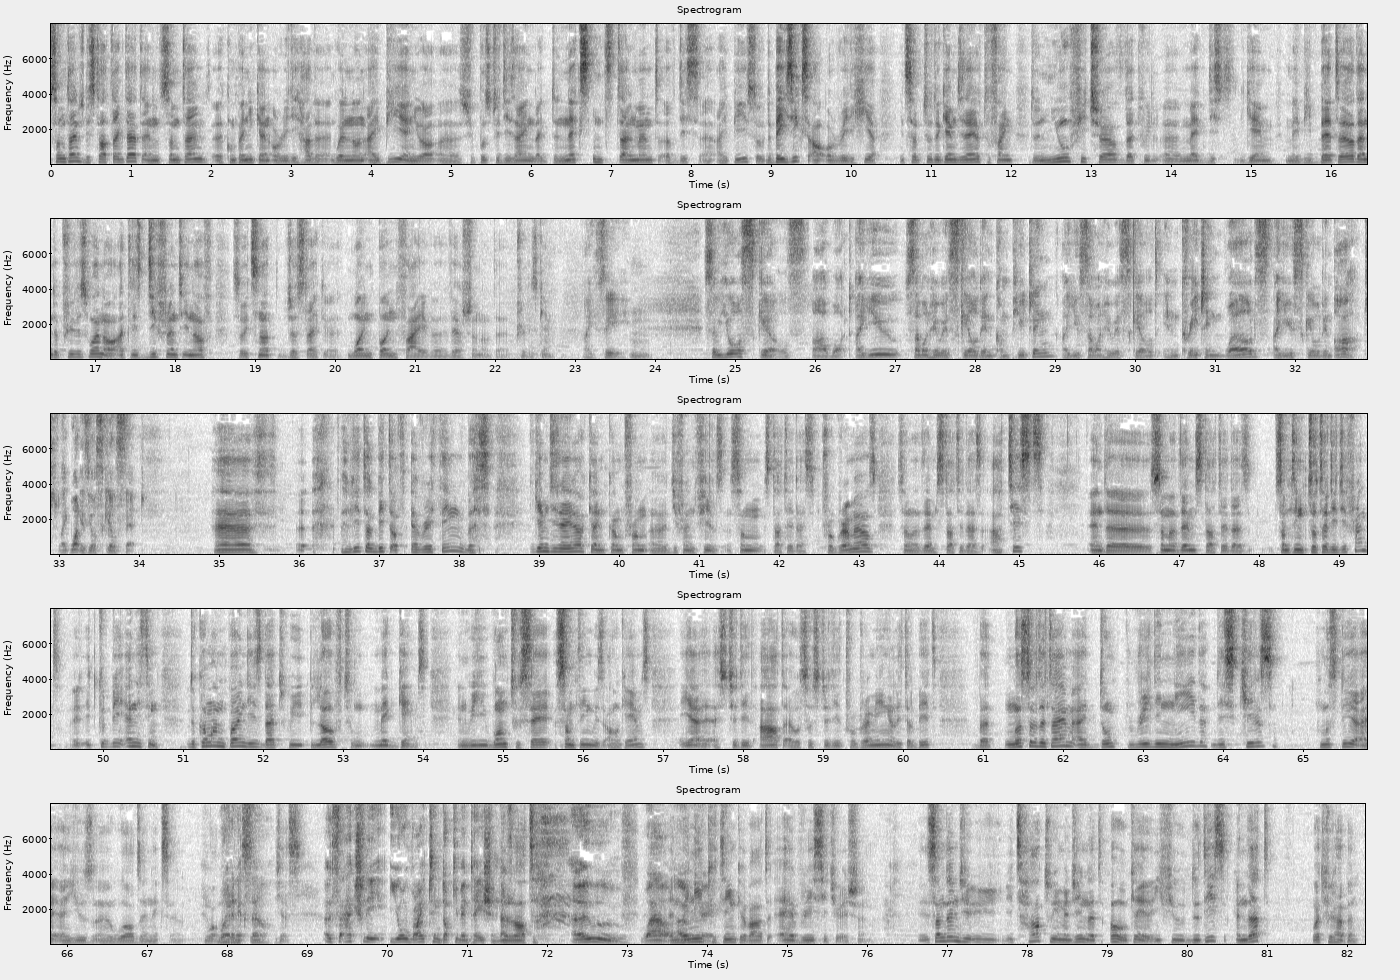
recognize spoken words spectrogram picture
Sometimes we start like that and sometimes a company can already have a well-known ip and you are uh, supposed to design like the next installment of this uh, ip so the basics are already here it's up to the game designer to find the new features that will uh, make this game maybe better than the previous one or at least different enough so it's not just like a 1.5 uh, version of the previous game I see. Mm. So your skills are what? Are you someone who is skilled in computing? Are you someone who is skilled in creating worlds? Are you skilled in art? Like what is your skill set? Uh, a little bit of everything, but game designer can come from uh, different fields. Some started as programmers, some of them started as artists, and uh, some of them started as something totally different. It, it could be anything. The common point is that we love to make games, and we want to say something with our games. Yeah, I studied art. I also studied programming a little bit, but most of the time I don't really need these skills Mostly, I, I use uh, Word and Excel. Word and Excel. Yes, Oh, so actually you're writing documentation. a lot, Oh, wow. and okay. we need to think about every situation. Sometimes you, you, it's hard to imagine that. Oh, okay, if you do this and that, what will happen?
